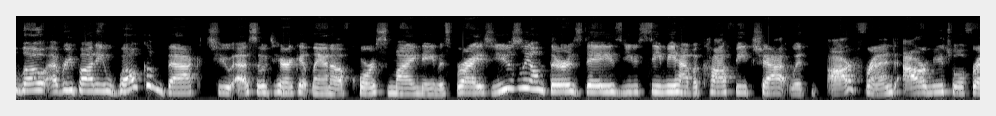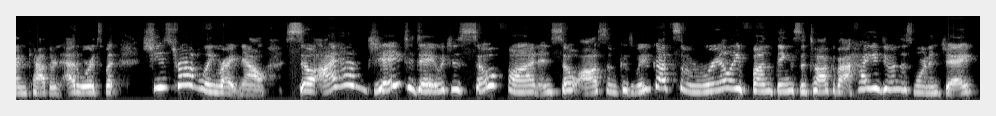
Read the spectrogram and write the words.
Hello, everybody. Welcome back to Esoteric Atlanta. Of course, my name is Brice. Usually on Thursdays, you see me have a coffee chat with our friend, our mutual friend, Catherine Edwards, but she's traveling right now. So I have Jay today, which is so fun and so awesome because we've got some really fun things to talk about. How you doing this morning, Jay?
